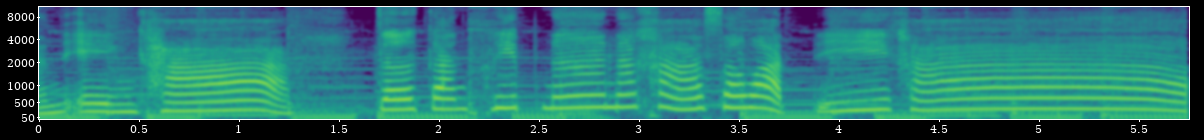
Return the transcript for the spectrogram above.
นั่นเองค่ะ เจอกันคลิปหน้านะคะ สวัสดีค่ะ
